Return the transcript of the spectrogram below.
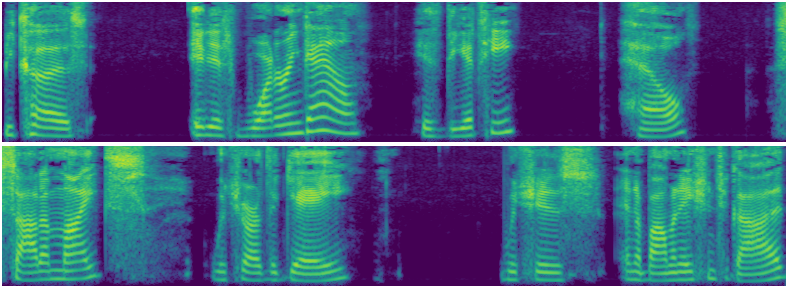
because it is watering down his deity, hell, sodomites, which are the gay, which is an abomination to God,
